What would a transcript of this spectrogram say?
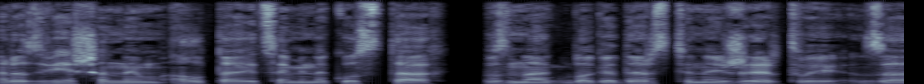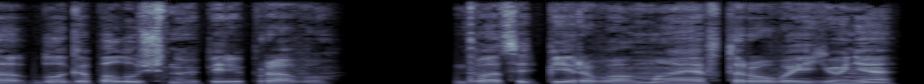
развешанным алтайцами на кустах в знак благодарственной жертвы за благополучную переправу. 21 мая, 2 июня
